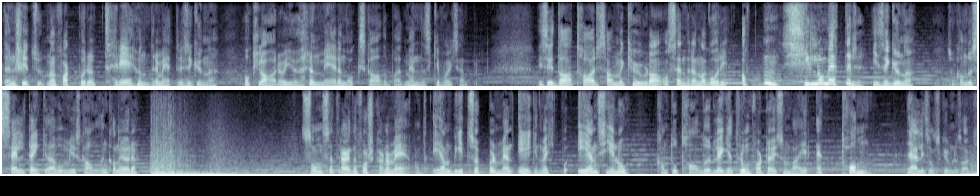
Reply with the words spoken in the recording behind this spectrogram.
Den skytes ut med en fart på rundt 300 meter i sekundet, og klarer å gjøre mer enn nok skade på et menneske, f.eks. Hvis vi da tar samme kula og sender den av gårde i 18 km i sekundet, så kan du selv tenke deg hvor mye skade den kan gjøre. Sånn sett regner forskerne med at én bit søppel med en egenvekt på én kilo kan totalødelegge et romfartøy som veier et tonn. Det er litt sånn skumle saker.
